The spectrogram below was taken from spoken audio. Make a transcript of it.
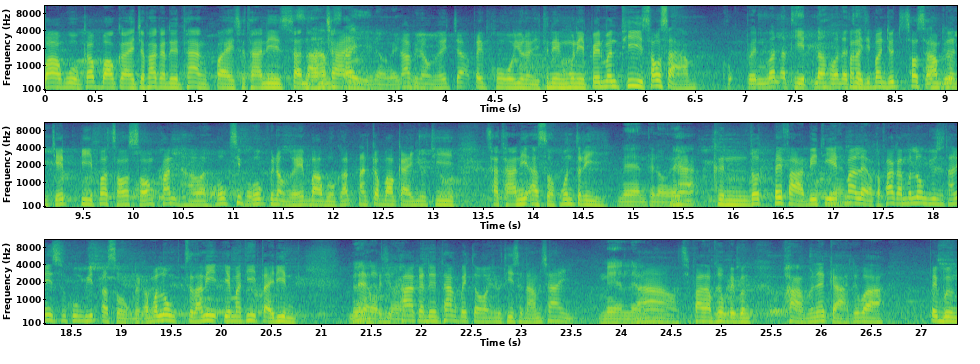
บ่าวบวกกับบ่าวไกลจะพากันเดินทางไปสถานีสนามชัยน้าพี่น้องเอ้ยจะไปโพอยู่นั่นอีกทีหนึงวันนี้เป็นวันที่เสาสาม เป็นวันอาทิตย์เนาะวันอาวันทิอาตทิตย์ย์บรรยุทธ์เสาสามเดือนเจ็ดปีพศ2566พี่น้องเอ้ยบ่าวบวกกับนันกับบ่าวไกลอยู่ที่สถานีอโศกมนตรีแมนพี่น้องเอ้ย นะฮะขึ้นรถไฟฟ้า BTS มาแล้วกับพากันมาลงอยู่สถานีสุขุมวิทอโศกแล้วก็มาลงสถานี MRT ใต้ดินแล้วก็สิพากันเดินทางไปต่ออยู่ที่สนามชัย แมนแล้ว อ้าวสิพาท่านผู้ชมไปเบิ่งภาพบรรยากาศหรือว่าไปเบิ่ง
